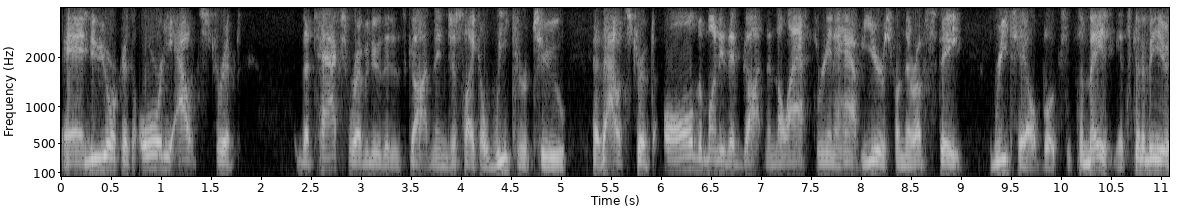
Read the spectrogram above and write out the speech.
And New York has already outstripped the tax revenue that it's gotten in just like a week or two has outstripped all the money they've gotten in the last three and a half years from their upstate retail books. It's amazing. It's going to be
